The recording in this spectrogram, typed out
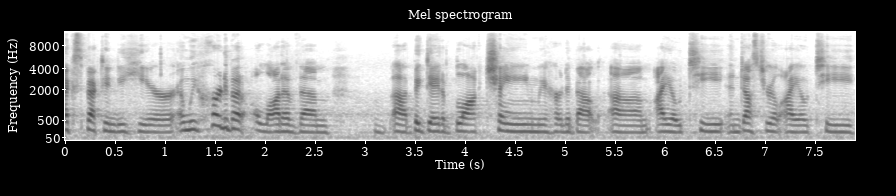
expecting to hear, and we heard about a lot of them, uh, big data blockchain, we heard about um, IoT, industrial IoT,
